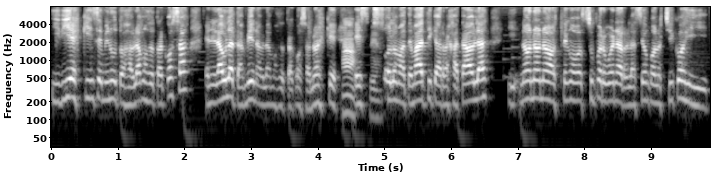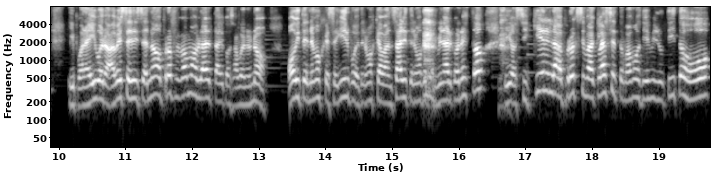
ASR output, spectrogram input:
10, 15 minutos hablamos de otra cosa, en el aula también hablamos de otra cosa, no es que ah, es solo matemática, rajatablas, y no, no, no, tengo súper buena relación con los chicos y, y por ahí, bueno, a veces dicen, no, profe, vamos a hablar de tal cosa, bueno, no, hoy tenemos que seguir porque tenemos que avanzar y tenemos que terminar con esto, digo, si quieren la próxima clase tomamos 10 minutitos o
